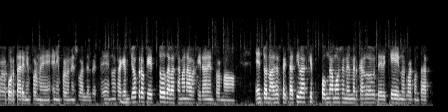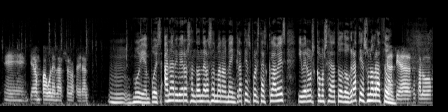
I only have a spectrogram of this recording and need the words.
va a aportar el informe el informe mensual del BCE no o sea que yo creo que toda la semana va a girar en torno en torno a las expectativas que pongamos en el mercado de qué nos va a contar eh, un Powell en la Reserva Federal mm, muy bien, pues Ana Rivero Santander Asset Management, gracias por estas claves y veremos cómo se da todo. Gracias, un abrazo. Gracias, hasta luego.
